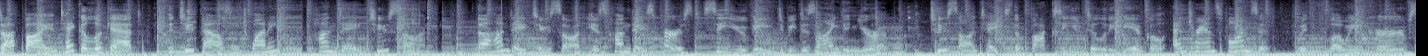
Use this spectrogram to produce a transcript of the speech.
Stop by and take a look at the 2020 Hyundai Tucson. The Hyundai Tucson is Hyundai's first CUV to be designed in Europe. Tucson takes the boxy utility vehicle and transforms it. With flowing curves,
